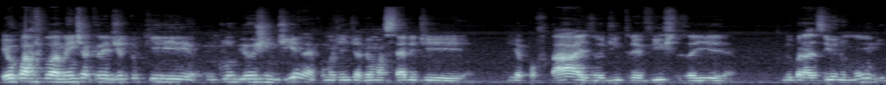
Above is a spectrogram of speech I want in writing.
Eu, particularmente, acredito que um clube hoje em dia, né, como a gente já vê uma série de, de reportagens ou de entrevistas aí no Brasil e no mundo,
